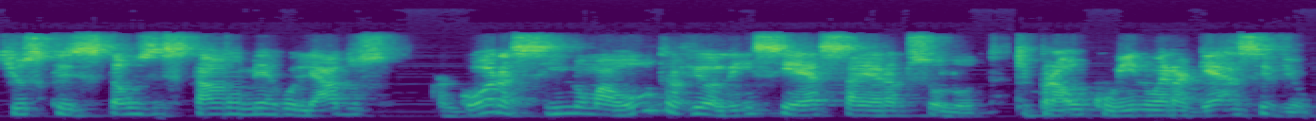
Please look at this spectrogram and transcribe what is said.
que os cristãos estavam mergulhados agora sim numa outra violência e essa era absoluta, que para Alcuino era guerra civil.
